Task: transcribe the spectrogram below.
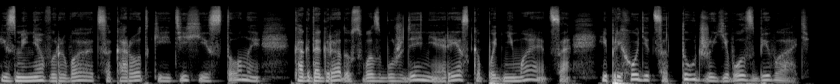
Из меня вырываются короткие тихие стоны, когда градус возбуждения резко поднимается и приходится тут же его сбивать.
